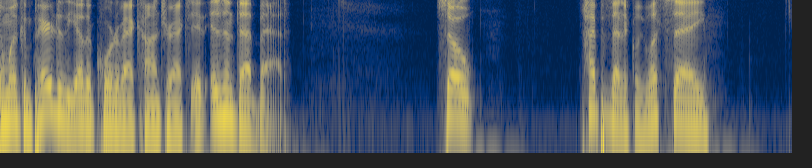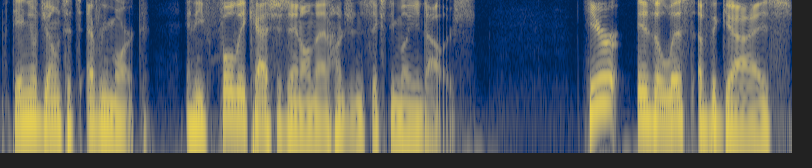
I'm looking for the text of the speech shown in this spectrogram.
And when compared to the other quarterback contracts, it isn't that bad. So, hypothetically, let's say Daniel Jones hits every mark and he fully cashes in on that $160 million. Here is a list of the guys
